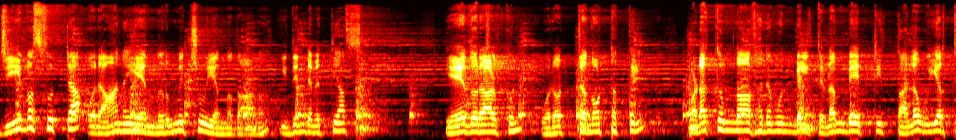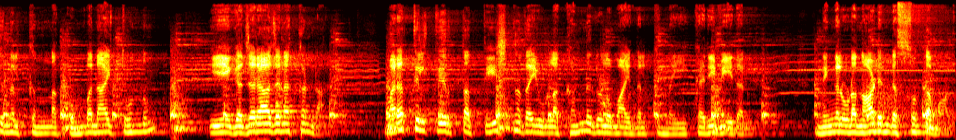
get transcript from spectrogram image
ജീവസുറ്റ ഒരാനയെ നിർമ്മിച്ചു എന്നതാണ് ഇതിന്റെ വ്യത്യാസം. ഏതൊരാൾക്കും ഒരൊറ്റ നോട്ടത്തിൽ വടക്കുംനാഥന് മുൻപിൽ തിളമ്പേറ്റി തല ഉയർത്തി നിൽക്കുന്ന കുമ്പനായി തോന്നും ഈ ഗജരാജനെ കണ്ട മരത്തിൽ തീർത്ത തീഷ്ണതയുള്ള കണ്ണുകളുമായി നിൽക്കുന്ന ഈ കരിവീരൻ നിങ്ങളുടെ നാടിന്റെ സ്വന്തമാണ്.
